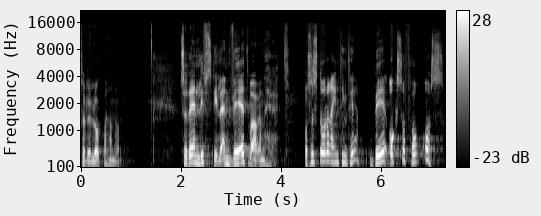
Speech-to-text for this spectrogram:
Så det lå på han òg. Så det er en livsstil, en vedvarenhet. Og så står det en ting til. Be også for oss.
